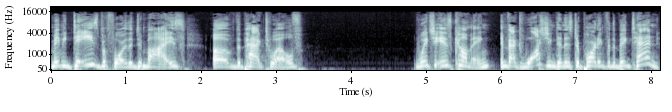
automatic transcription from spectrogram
maybe days before the demise of the Pac 12 which is coming. In fact, Washington is departing for the Big Ten.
